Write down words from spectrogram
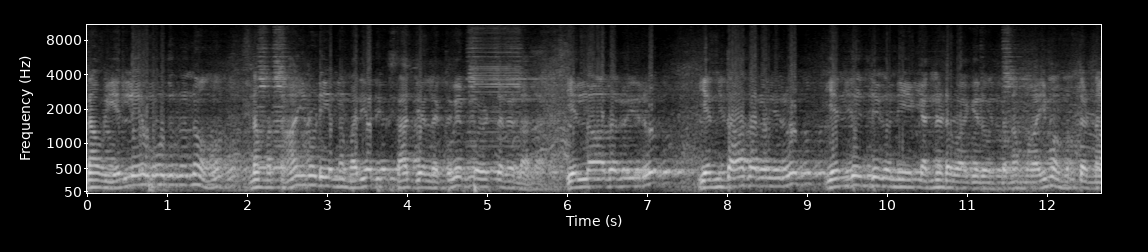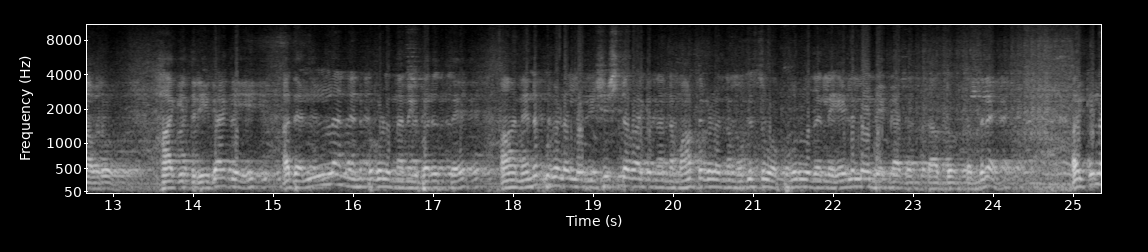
ನಾವು ಎಲ್ಲೇ ಹೋದ್ರೂ ನಮ್ಮ ತಾಯಿ ನುಡಿಯನ್ನು ಮರೆಯೋದಕ್ಕೆ ಸಾಧ್ಯ ಇಲ್ಲ. ಕುವೆಂಪು ಹೇಳ್ತಾರಲ್ಲ, ಎಲ್ಲಾದರೂ ಇರು, ಎಂತಾದರೂ ಇರು, ಎಂದೆಂದಿಗೂ ನೀ ಕನ್ನಡವಾಗಿರು ಅಂತ ನಮ್ಮ ಐಮ ಮುತ್ತಣ್ಣ ಅವರು ಹಾಗಿದ್ರು ಹೀಗಾಗಿ ಅದೆಲ್ಲ ನೆನಪುಗಳು ನನಗೆ ಬರುತ್ತೆ. ಆ ನೆನಪುಗಳಲ್ಲಿ ವಿಶಿಷ್ಟವಾಗಿ ನನ್ನ ಮಾತುಗಳನ್ನು ಮುಗಿಸುವ ಪೂರ್ವದಲ್ಲಿ ಹೇಳಲೇಬೇಕಾದಂತಹದ್ದು ಅಂತಂದ್ರೆ, ಅಖಿಲ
